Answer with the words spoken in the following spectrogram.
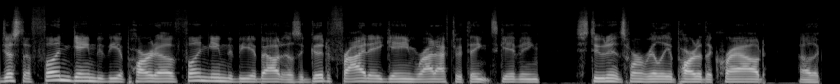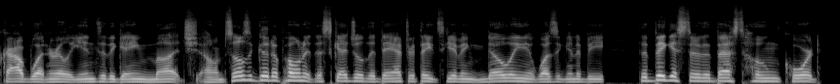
just a fun game to be a part of, fun game to be about. It was a good Friday game right after Thanksgiving. Students weren't really a part of the crowd. Uh, the crowd wasn't really into the game much. Um, so it was a good opponent to schedule the day after Thanksgiving, knowing it wasn't going to be the biggest or the best home court.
